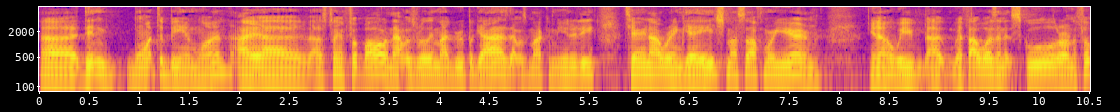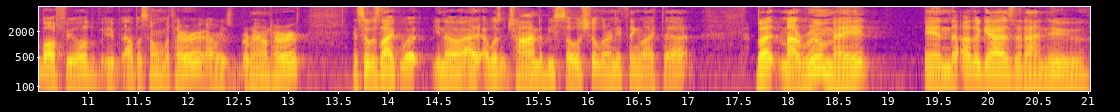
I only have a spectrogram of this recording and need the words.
Uh, didn't want to be in one. I, uh, I was playing football, and that was really my group of guys. That was my community. Terry and I were engaged my sophomore year, and you know, we I, if I wasn't at school or on the football field, I was home with her. I was around her, and so it was like what you know. I, I wasn't trying to be social or anything like that. But my roommate and the other guys that I knew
